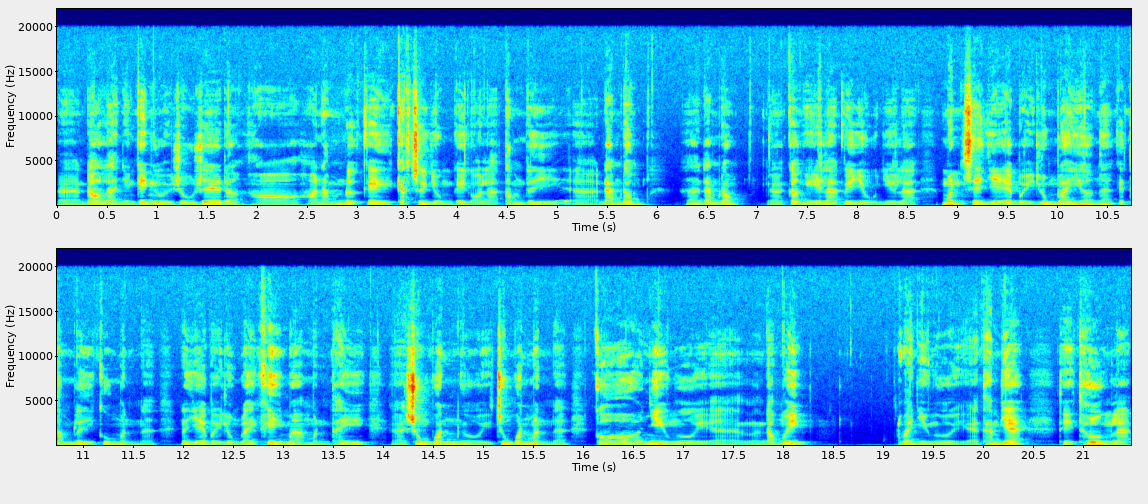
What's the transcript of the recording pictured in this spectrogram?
à, đó là những cái người rủ rê đó họ họ nắm được cái cách sử dụng cái gọi là tâm lý à, đám đông. Ha, đám đông. À, có nghĩa là ví dụ như là mình sẽ dễ bị lung lay hơn ha cái tâm lý của mình à, nó dễ bị lung lay khi mà mình thấy à, xung quanh người xung quanh mình à, có nhiều người à, đồng ý và nhiều người à, tham gia. Thì thường là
